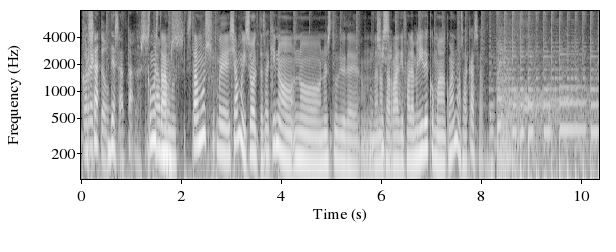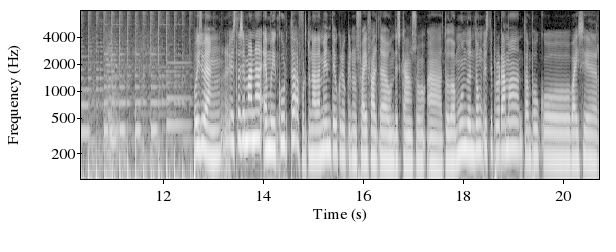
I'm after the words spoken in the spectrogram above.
correcto. Desatados. Como estamos? Estamos, estamos eh, xa moi soltas aquí no, no, no estudio de, da nosa radio Falamelide como a, como a nosa casa. Música Pois ben, esta semana é moi curta, afortunadamente eu creo que nos fai falta un descanso a todo o mundo, entón este programa tampouco vai ser,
